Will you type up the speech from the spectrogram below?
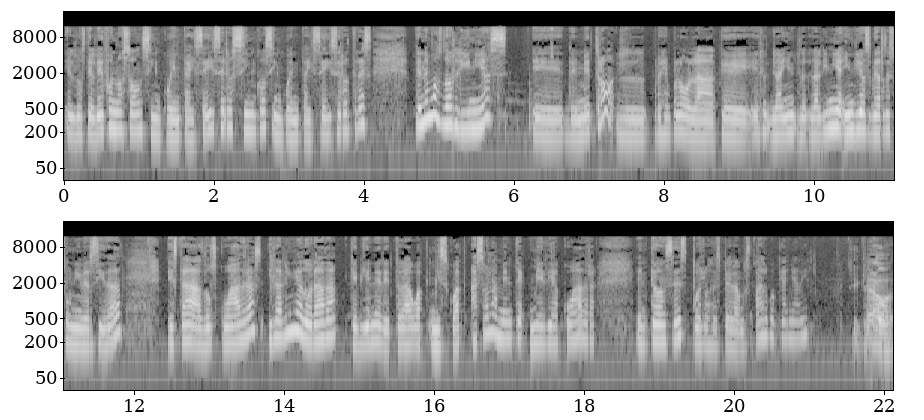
los teléfonos son 5605-5603. Tenemos dos líneas eh, de metro, por ejemplo, la que es la, la, línea Indios Verdes Universidad está a dos cuadras y la línea dorada que viene de Tláhuac, Miscuac, a solamente media cuadra. Entonces, pues los esperamos. ¿Algo que añadir? Sí, claro.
